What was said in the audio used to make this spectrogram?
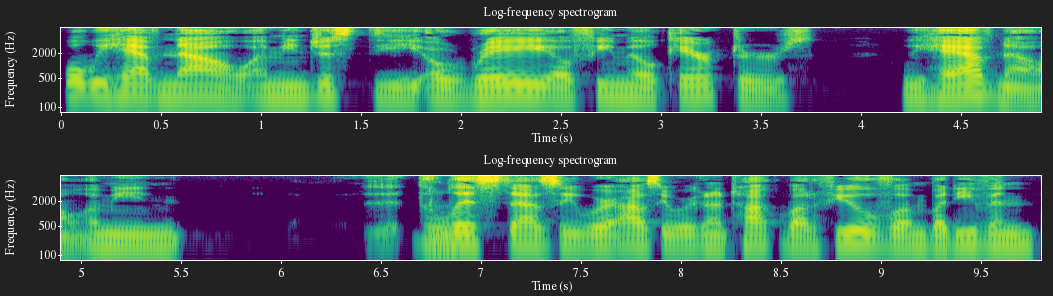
what we have now, I mean, just the array of female characters we have now. I mean, the the Mm. list, obviously, we're obviously we're going to talk about a few of them, but even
